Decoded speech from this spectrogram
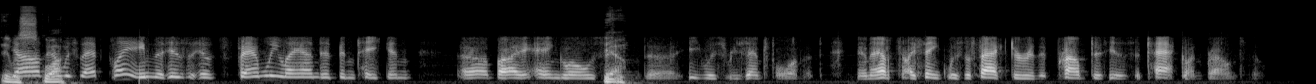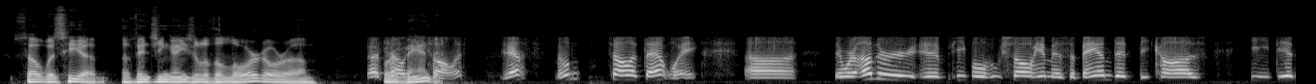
it was yeah, there was that claim that his his family land had been taken uh, by Anglo's, Yeah. and uh, he was resentful of it, and that I think was the factor that prompted his attack on Brownsville. so was he a avenging angel of the Lord or? A, That's Or a how he bandit. saw it. Yes, no, saw it that way. Uh, there were other uh, people who saw him as a bandit because he did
